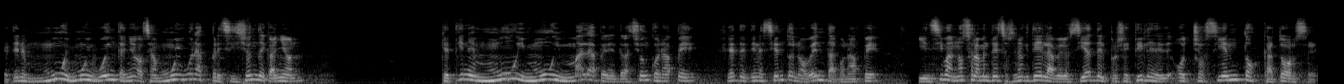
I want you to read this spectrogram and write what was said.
que tiene muy, muy buen cañón, o sea, muy buena precisión de cañón, que tiene muy, muy mala penetración con AP, Fíjate, tiene 190 con AP. Y encima no solamente eso, sino que tiene la velocidad del proyectil de 814.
